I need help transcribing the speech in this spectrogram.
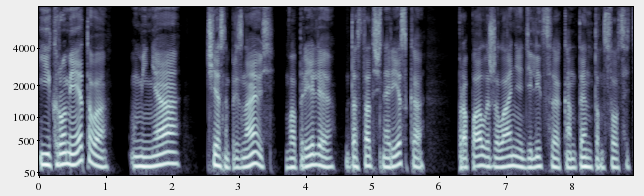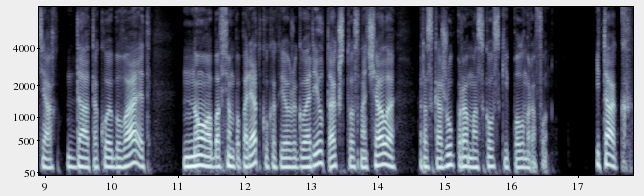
И кроме этого, у меня, честно признаюсь, в апреле достаточно резко пропало желание делиться контентом в соцсетях. Да, такое бывает, но обо всем по порядку, как я уже говорил, так что сначала расскажу про московский полумарафон. Итак,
